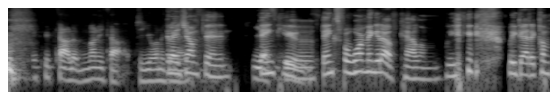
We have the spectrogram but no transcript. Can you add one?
Thank you, Calum. Money Monica, do you want to? Can I jump in? Yes, Thank please. you. Thanks for warming it up, Calum. We we got to come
